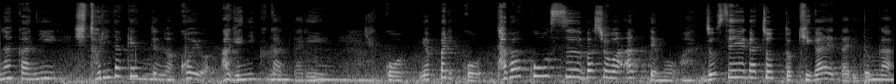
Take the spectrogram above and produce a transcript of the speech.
中に1人だけっていうのは声を上げにくかったり、うん、こうやっぱりこうタバコを吸う場所はあっても女性がちょっと着替えたりとか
